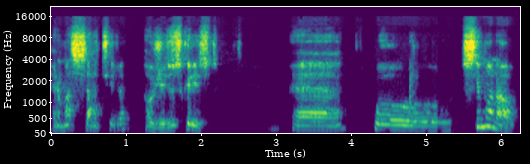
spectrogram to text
Era uma sátira ao Jesus Cristo. É, o Simonal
